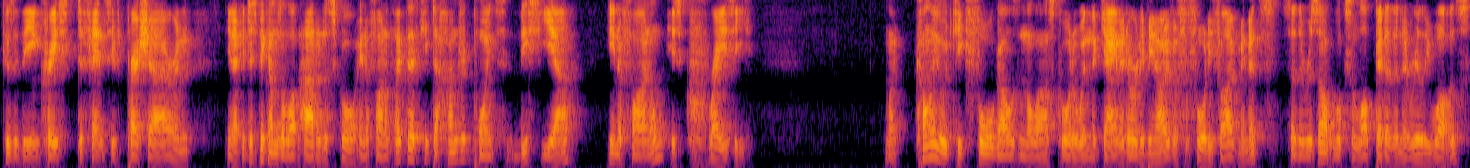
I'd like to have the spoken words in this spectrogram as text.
because of the increased defensive pressure and you know it just becomes a lot harder to score in a final. The fact they've kicked hundred points this year in a final is crazy. Like Collingwood kicked four goals in the last quarter when the game had already been over for 45 minutes, so the result looks a lot better than it really was.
